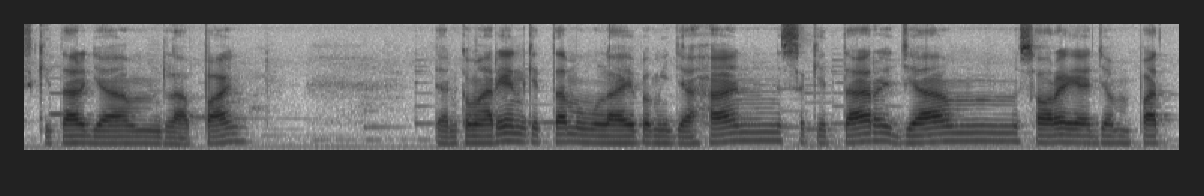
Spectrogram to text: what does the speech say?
Sekitar jam 8 dan kemarin kita memulai pemijahan sekitar jam sore ya jam 4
